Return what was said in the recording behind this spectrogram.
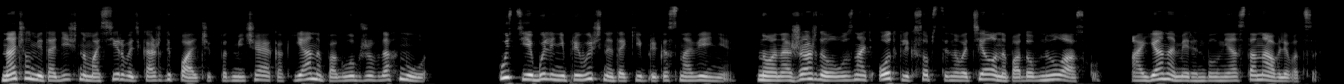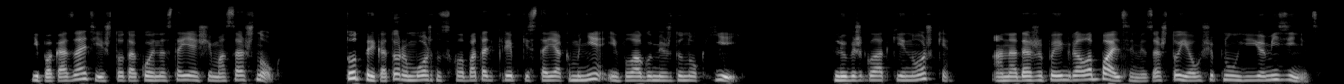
Начал методично массировать каждый пальчик, подмечая, как Яна поглубже вдохнула. Пусть ей были непривычны такие прикосновения, но она жаждала узнать отклик собственного тела на подобную ласку. А я намерен был не останавливаться и показать ей, что такое настоящий массаж ног. Тот, при котором можно схлопотать крепкий стояк мне и влагу между ног ей. Любишь гладкие ножки? Она даже поиграла пальцами, за что я ущипнул ее мизинец.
